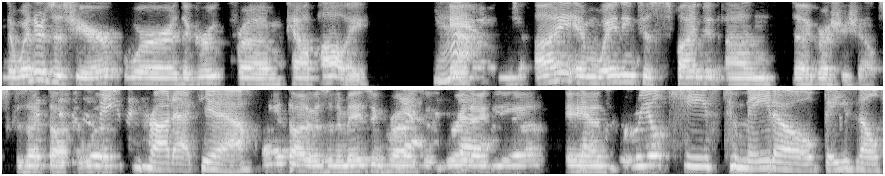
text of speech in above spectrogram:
The winners this year were the group from Cal Poly, Yeah. and I am waiting to find it on the grocery shelves because I It's- thought it's it an was amazing product. Yeah. I thought it was an amazing product, Yeah, a great idea, yeah, and it's a grilled cheese, tomato, basil,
